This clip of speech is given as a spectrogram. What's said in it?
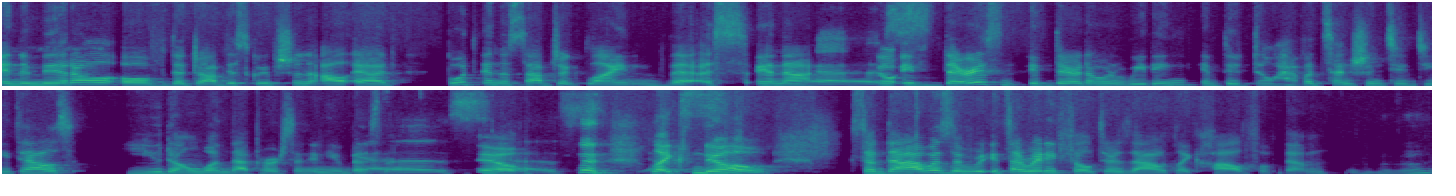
In the middle of the job description, I'll add put in the subject line this and uh, yes. so if there is if they're not reading if they don't have attention to details you don't want that person in your business. Yes, no. yes, like no. So that was a it's already filters out like half of them. Mm-hmm.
